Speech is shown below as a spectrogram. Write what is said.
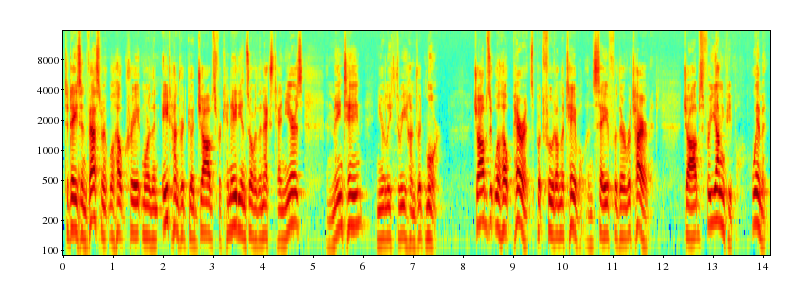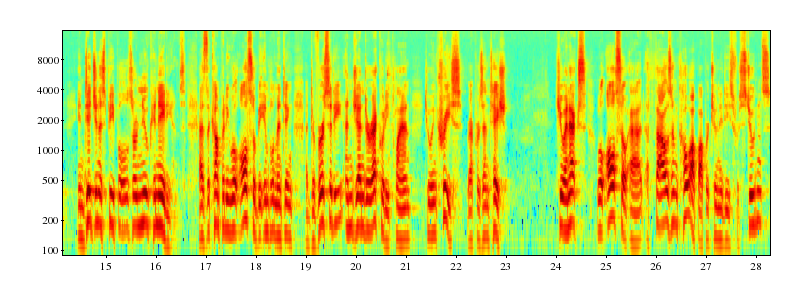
Today's investment will help create more than 800 good jobs for Canadians over the next 10 years and maintain nearly 300 more. Jobs that will help parents put food on the table and save for their retirement. Jobs for young people, women, Indigenous peoples, or new Canadians, as the company will also be implementing a diversity and gender equity plan to increase representation. QNX will also add 1,000 co-op opportunities for students,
